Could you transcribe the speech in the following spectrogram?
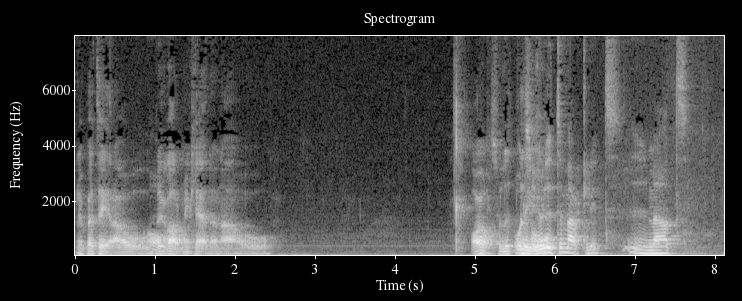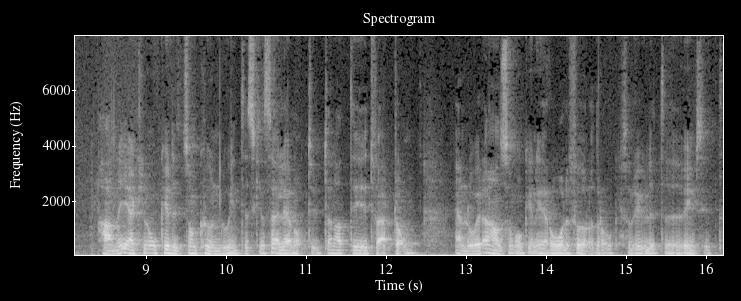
Repetera och Ja. bli varm i kläderna och... Ja, ja, så lite Och det är så. ju lite märkligt i och med att han egentligen åker dit som kund och inte ska sälja något utan att det är tvärtom. Ändå är det han som åker ner och håller föredrag så det är ju lite vimsigt.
